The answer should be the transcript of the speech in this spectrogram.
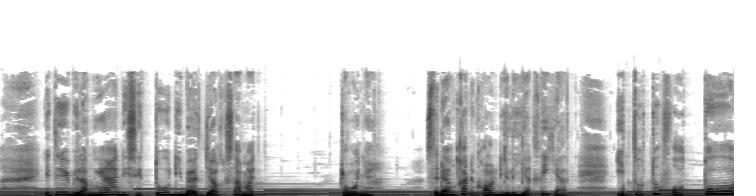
Itu dia bilangnya di situ dibajak sama cowoknya sedangkan kalau dilihat-lihat itu tuh foto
